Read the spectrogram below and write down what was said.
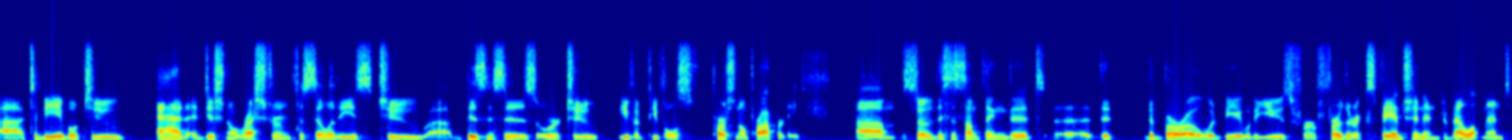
uh, to be able to add additional restroom facilities to uh, businesses or to even people's personal property. Um, so this is something that uh, that the borough would be able to use for further expansion and development.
